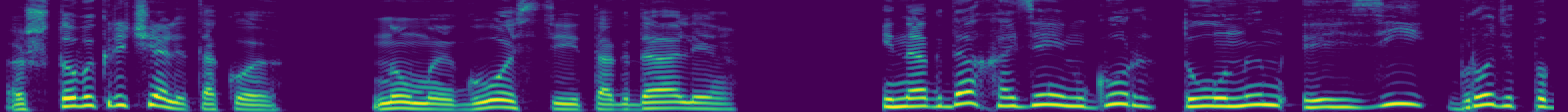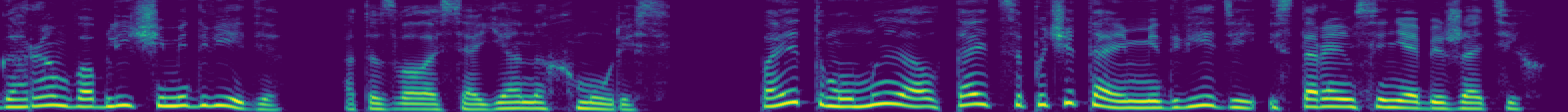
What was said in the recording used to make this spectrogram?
«А что вы кричали такое? Ну, мы гости и так далее». Иногда хозяин гор Туунын Эйзи бродит по горам в обличье медведя, — отозвалась Аяна, хмурясь. «Поэтому мы, алтайцы, почитаем медведей и стараемся не обижать их».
